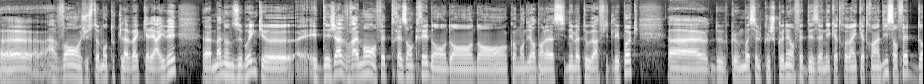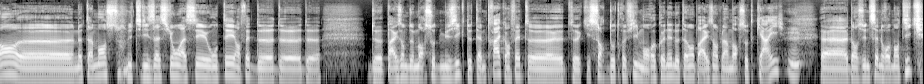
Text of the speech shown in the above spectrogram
euh, avant justement toute la vague qui allait arriver, euh, Man on the Brink euh, est déjà vraiment en fait très ancré dans, comment dire, dans la cinématographie de l'époque, euh, de, que moi celle que je connais en fait des années 80 et 90, en fait dans euh, notamment son utilisation assez hontée en fait de, de, de de par exemple de morceaux de musique de theme track en fait euh, de- qui sortent d'autres films. On reconnaît notamment par exemple un morceau de Carrie Mm. euh, dans une scène romantique.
